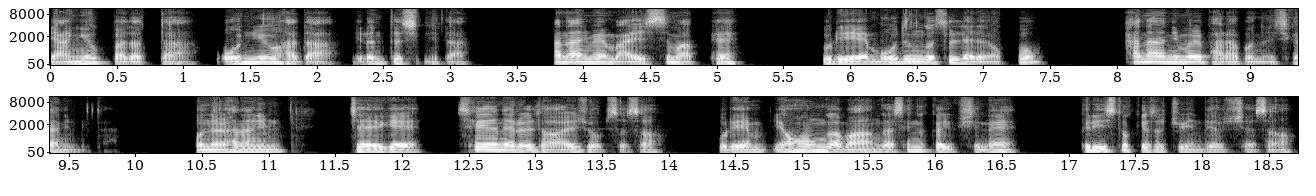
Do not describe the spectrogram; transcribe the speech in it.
양육받았다, 온유하다, 이런 뜻입니다. 하나님의 말씀 앞에 우리의 모든 것을 내려놓고 하나님을 바라보는 시간입니다. 오늘 하나님 제게 새 은혜를 더하여 주옵소서 우리의 영혼과 마음과 생각과 육신에 그리스도께서 주인 되어 주셔서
